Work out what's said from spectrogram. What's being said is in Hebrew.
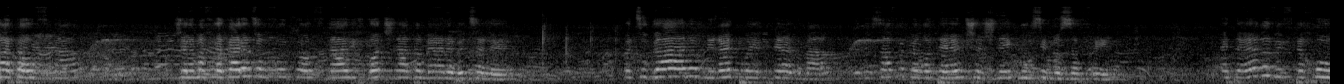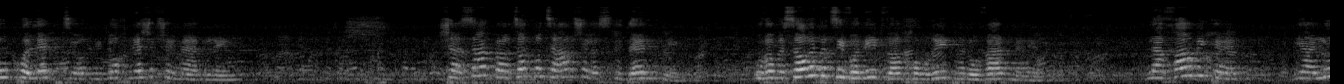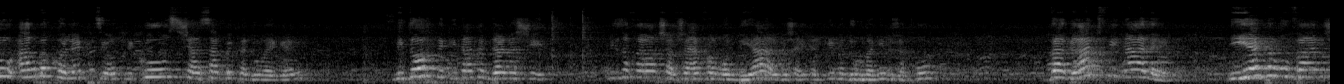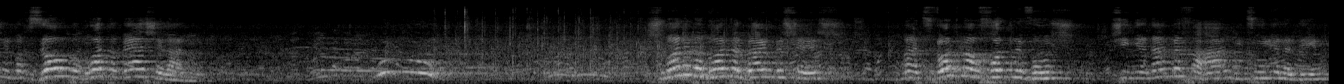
תצוגת האופנה של המחלקה לצורפות ואופנה לכבוד שנת המאה לבצלאל. תצוגה אגב נראית פרויקטי הגמר, בנוסף לפירותיהם של שני קורסים נוספים. את הערב יפתחו קולקציות מתוך נשף של מהגרים, שעסק בארצות מוצאם של הסטודנטים ובמסורת הצבעונית והחומרית הנובעת מהם. לאחר מכן יעלו ארבע קולקציות מקורס שעסק בכדורגל מתוך נקיטת עמדה נשית. מי זוכר עכשיו שהיה כבר מונדיאל ושהאיטלקים הדוגמנים זכו? והגרנד פינאלה יהיה כמובן של מחזור בוגרות המאה שלנו. שמונה בוגרות 2006 מעצבות מערכות לבוש שעניינן מחאה, ניצול ילדים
